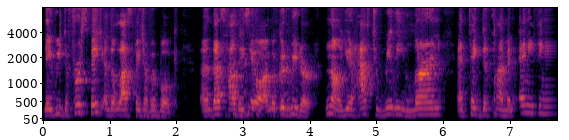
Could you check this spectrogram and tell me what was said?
they read the first page and the last page of a book. And that's how they say, oh, I'm a good reader. No, you have to really learn and take the time. And anything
